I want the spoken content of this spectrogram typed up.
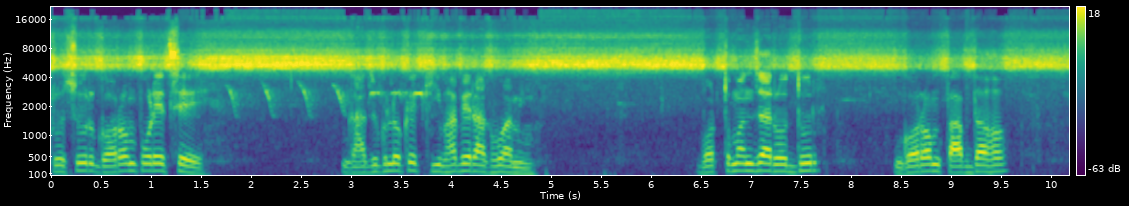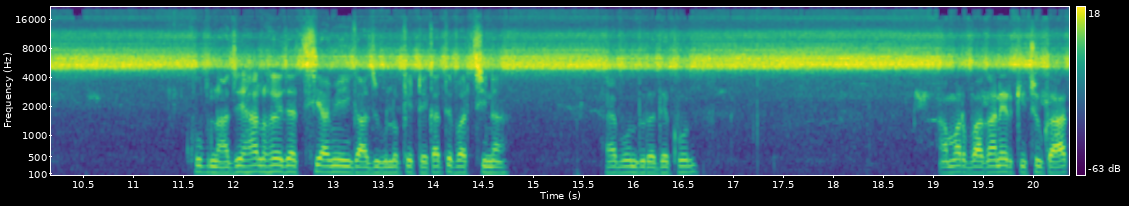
প্রচুর গরম পড়েছে। গাছগুলোকে কীভাবে রাখব আমি? বর্তমান যা রোদ্দুর, গরম, তাপদাহ, খুব নাজেহাল হয়ে যাচ্ছি আমি এই গাছগুলোকে টেকাতে পারছি না। হ্যাঁ বন্ধুরা, দেখুন। আমার বাগানের কিছু গাছ।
